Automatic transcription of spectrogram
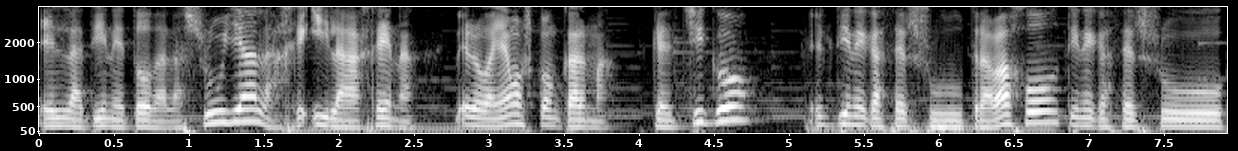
Él la tiene toda, la suya la y la ajena. Pero vayamos con calma. Que el chico, él tiene que hacer su trabajo, tiene que hacer su...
